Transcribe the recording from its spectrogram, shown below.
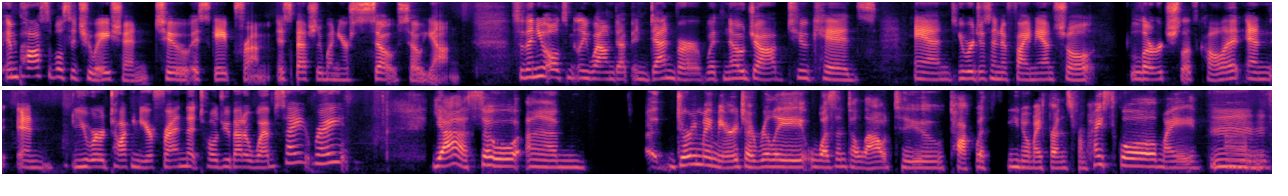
impossible situation to escape from, especially when you're so, so young. So then you ultimately wound up in Denver with no job, two kids, and you were just in a financial lurch, let's call it. And and you were talking to your friend that told you about a website, right? Yeah. So um during my marriage, I really wasn't allowed to talk with, you know, my friends from high school. My um, mm. um,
